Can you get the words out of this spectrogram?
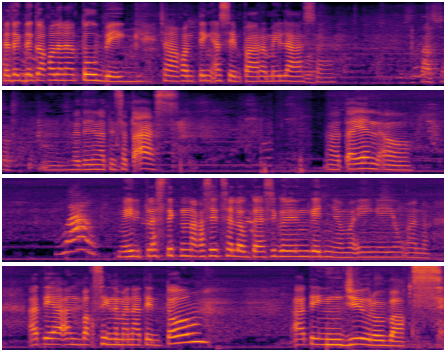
nadagdag ako na ng tubig. Tsaka konting asin para may lasa. Mm, nadali natin sa taas. At ayan, oh. Wow! May plastic na nakasit sa loob. Kaya siguro yung ganyan, maingay yung ano. At i-unboxing naman natin tong ating Durabox.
